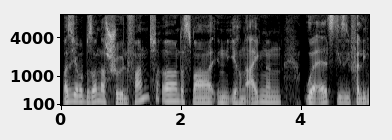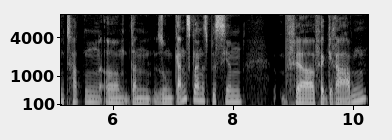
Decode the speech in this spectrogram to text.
Was ich aber besonders schön fand, äh, das war in ihren eigenen URLs, die sie verlinkt hatten, äh, dann so ein ganz kleines bisschen ver, vergraben.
